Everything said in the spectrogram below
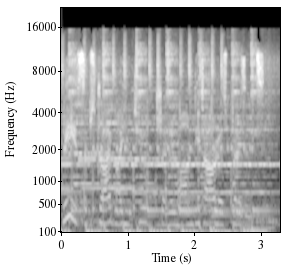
Please subscribe my YouTube channel Manditaras Presents.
